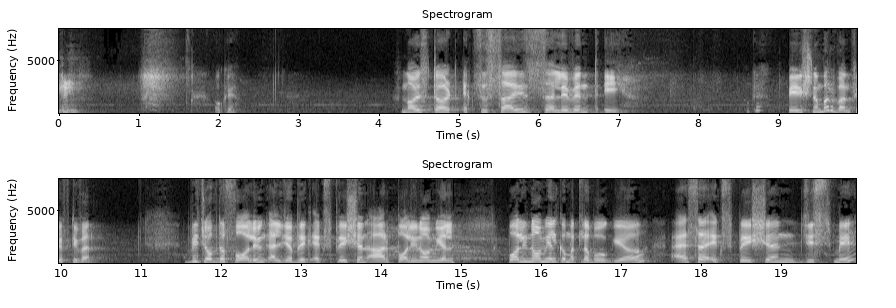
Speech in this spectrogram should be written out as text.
Okay. Now start exercise 11a page number 151 which of the following algebraic expression are polynomial? Polynomial का मतलब हो गया ऐसा एक्सप्रेशन जिसमें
